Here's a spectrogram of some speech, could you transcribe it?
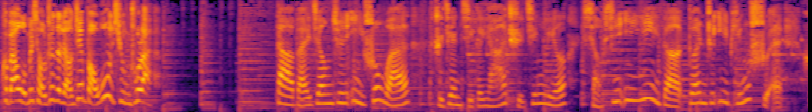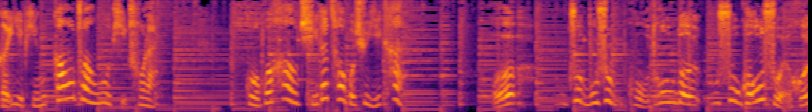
快把我们小镇的两件宝物请出来！大白将军一说完，只见几个牙齿精灵小心翼翼的端着一瓶水和一瓶膏状物体出来。果果好奇的凑过去一看，哦。这不是普通的漱口水和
